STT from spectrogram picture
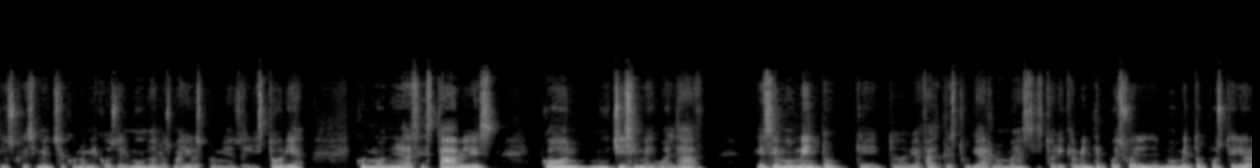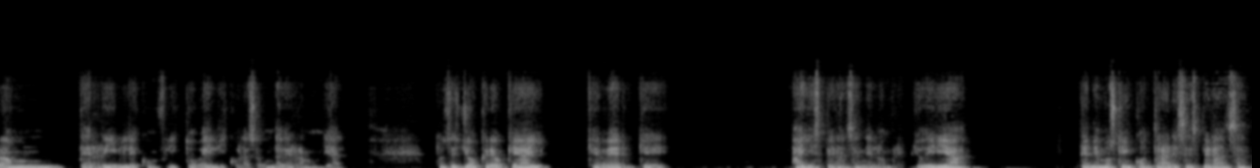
los crecimientos económicos del mundo en los mayores promedios de la historia, con monedas estables, con muchísima igualdad. Ese momento, que todavía falta estudiarlo más históricamente, pues fue el momento posterior a un terrible conflicto bélico, la Segunda Guerra Mundial. Entonces yo creo que hay que ver que hay esperanza en el hombre. Yo diría, tenemos que encontrar esa esperanza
